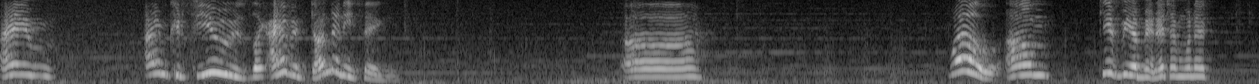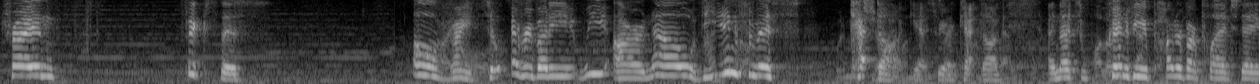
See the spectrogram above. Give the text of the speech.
I'm I'm confused. Like I haven't done anything. Uh Well, um give me a minute. I'm going to try and fix this. All right. So everybody, we are now the infamous cat dog. Yes, we are cat dog. And that's going to be a part of our plan today.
